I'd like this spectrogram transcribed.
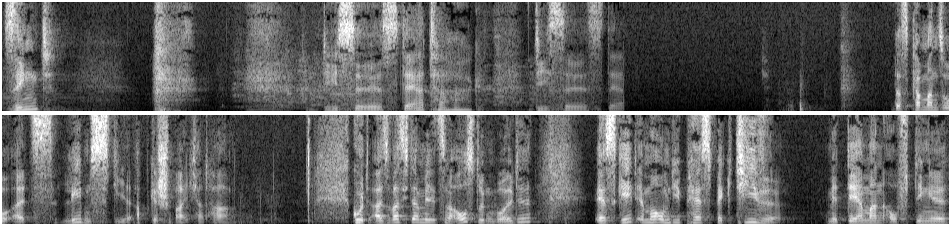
singt, dies ist der Tag, dies ist der das kann man so als Lebensstil abgespeichert haben. Gut, also was ich damit jetzt noch ausdrücken wollte, es geht immer um die Perspektive, mit der man auf Dinge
